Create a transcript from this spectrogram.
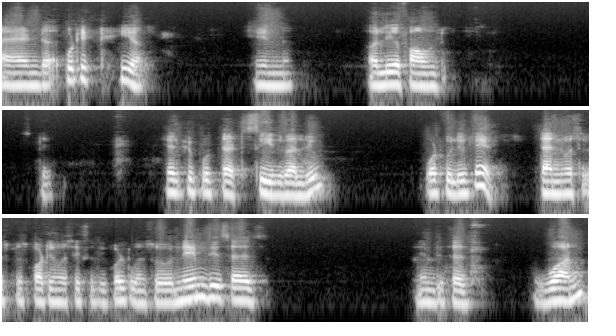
and put it here in earlier found step here if you put that c's value what will you get? Tan inverse x plus cot inverse x is equal to 1 so name this as name this as 1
